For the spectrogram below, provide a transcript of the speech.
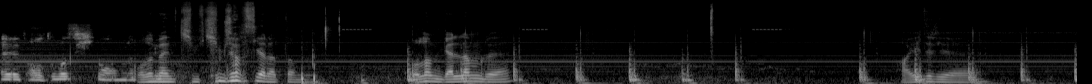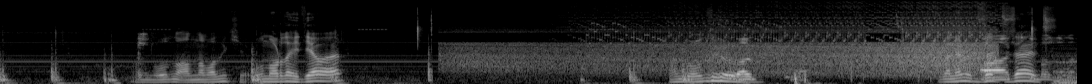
Evet altıma sıçtım amına. Oğlum ben kim kim jumpscare attı amına? Oğlum gel lan buraya. Hayırdır ya? Oğlum ne olduğunu anlamadım ki. Oğlum orada hediye var. Lan ne oluyor? Lan aa, güzel. kim bozuldu?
